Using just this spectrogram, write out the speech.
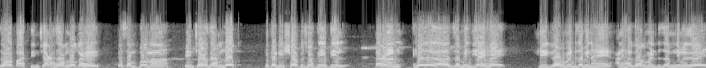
जवळपास तीन चार हजार लोक आहे ते संपूर्ण तीन चार हजार लोक इथे डी सी ऑफिसवरती येतील. कारण हे जमीन जी आहे ही गव्हर्नमेंट जमीन आहे आणि ह्या गव्हर्नमेंट जमिनीमध्ये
